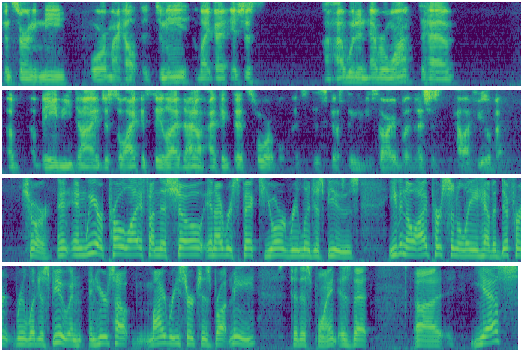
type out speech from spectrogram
concerning me or my health. It, to me, like I, it's just I wouldn't ever want to have a, a, baby die just so I could stay alive. I don't. I think that's horrible. It's disgusting to me. Sorry, but that's just how I feel about it. Sure, and and we are pro-life on this show, and I respect your religious views, even though I personally have a different religious view. And and here's how my research has brought me to this point: is that uh, yes,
